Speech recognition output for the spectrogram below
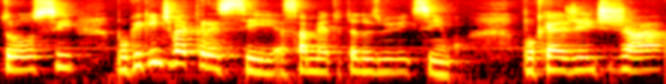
trouxe. Por que, que a gente vai crescer essa meta até 2025? Porque a gente já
